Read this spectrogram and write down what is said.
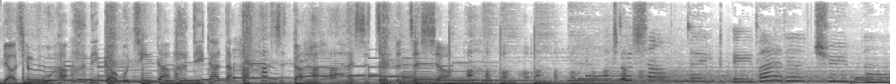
表情符号，你搞不清到底他打哈哈是打哈哈还是真的在笑，哈哈哈哈哈哈。就像没对白的剧本，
